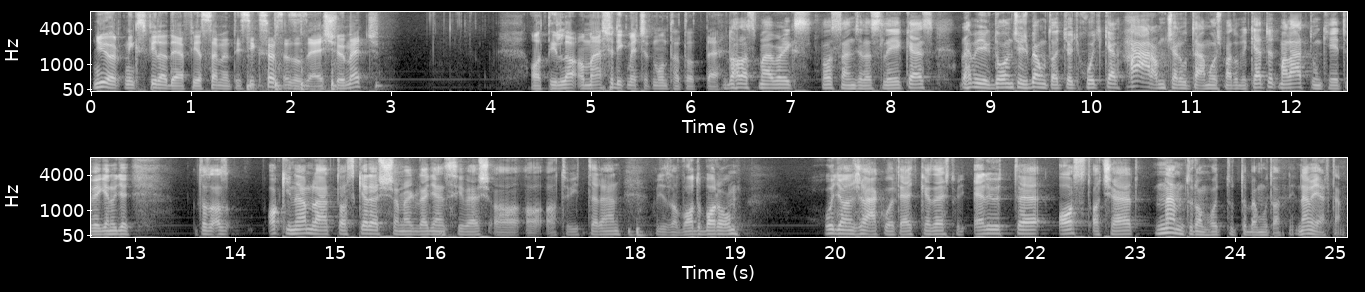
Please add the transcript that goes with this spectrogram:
New York Knicks, Philadelphia 76ers, ez az első meccs. Attila, a második meccset mondhatod te. Dallas Mavericks, Los Angeles Lakers. Reméljük Doncsics bemutatja, hogy hogy kell három csel után most már dobni. Kettőt már láttunk hétvégén, ugye az, az, aki nem látta, az keresse meg, legyen szíves a, a, a Twitteren, hogy ez a vadbarom, hogyan zsákolt egy kezest, hogy előtte azt a cselt nem tudom, hogy tudta bemutatni. Nem értem.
